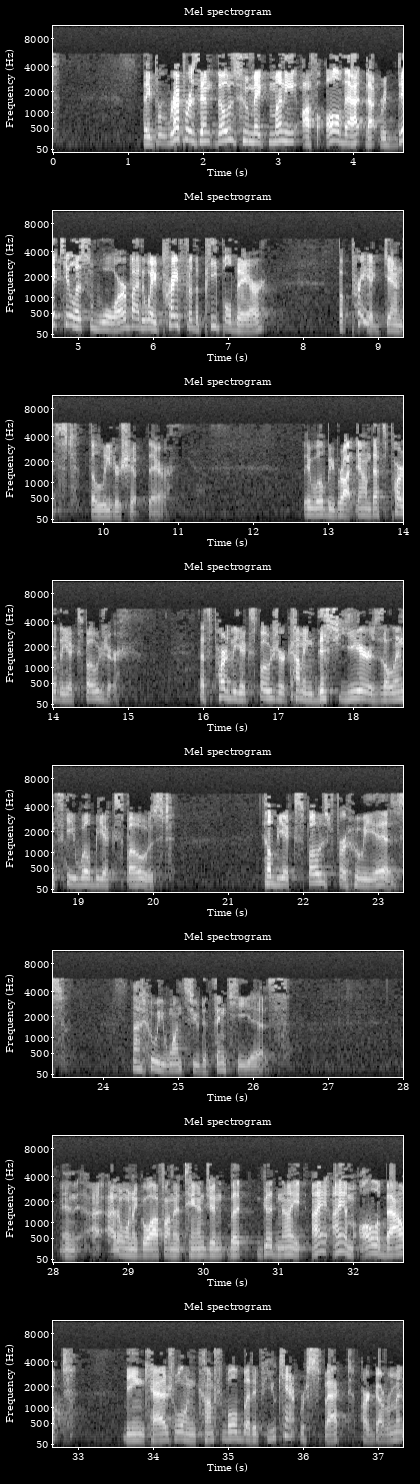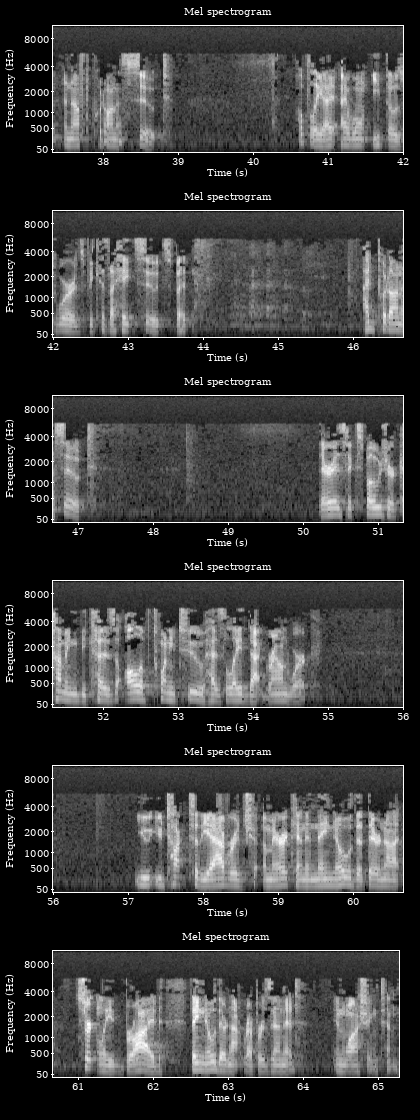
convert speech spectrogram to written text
They represent those who make money off all that, that ridiculous war. By the way, pray for the people there but pray against the leadership there. They will be brought down. That's part of the exposure. That's part of the exposure coming. This year, Zelensky will be exposed. He'll be exposed for who he is, not who he wants you to think he is. and I, I don't want to go off on a tangent, but good night. I, I am all about being casual and comfortable, but if you can't respect our government enough to put on a suit, hopefully I, I won't eat those words because I hate suits, but I'd put on a suit. There is exposure coming because all of 22 has laid that groundwork. You, you talk to the average American, and they know that they're not, certainly bride, they know they're not represented in Washington.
